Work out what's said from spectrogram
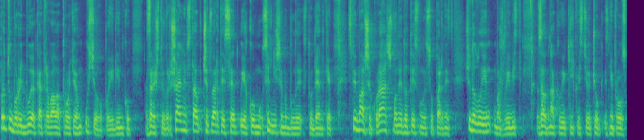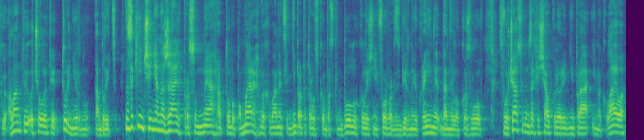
про ту боротьбу, яка тривала протягом усього поєдинку. Зрештою, вирішальним став четвертий сет, у якому сильнішими були студентки. Спіймавши кураж, вони дотиснули суперниць, що дало їм можливість за однаковою кількістю очок з Дніпровською Алантою очолити турнірну таблицю. На закінчення, на жаль, про сумне раптово помер вихованець Дніпропетровського баскетболу, колишній форвард збірної України Данило Козлов. Свого часу він захищав кольори Дніпра і Миколаєва.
